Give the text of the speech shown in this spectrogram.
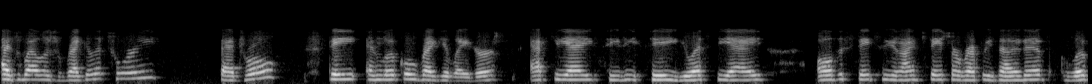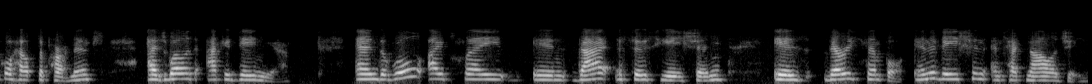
as well as regulatory, federal, state, and local regulators, FDA, CDC, USDA, all the states of the United States are represented, local health departments, as well as academia. And the role I play in that association is very simple innovation and technology.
